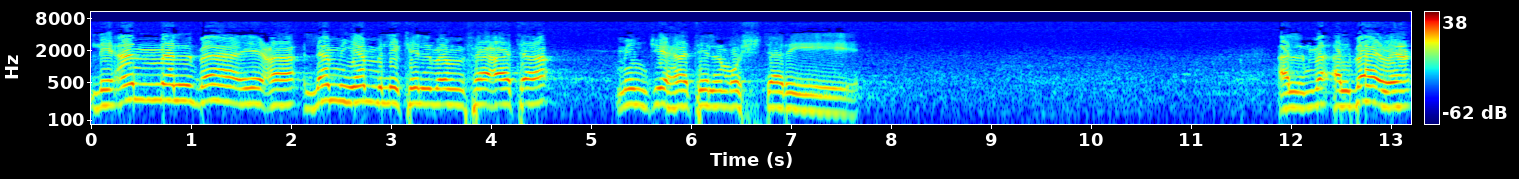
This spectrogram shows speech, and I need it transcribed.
لأن البائع لم يملك المنفعة من جهة المشتري. البائع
